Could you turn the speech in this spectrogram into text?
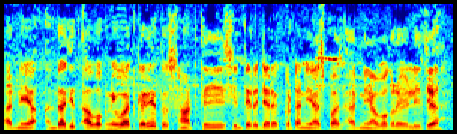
આજની અંદાજિત આવકની વાત કરીએ તો સાઠથી સિત્તેર હજાર કટાની આસપાસ આજની આવક રહેલી છે.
